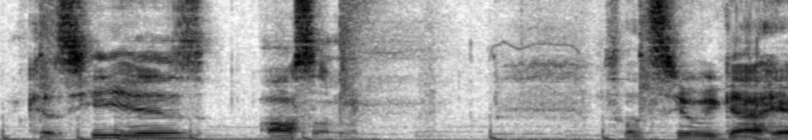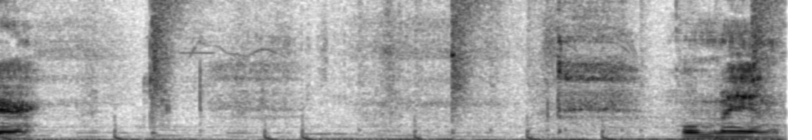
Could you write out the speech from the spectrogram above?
because he is awesome. So let's see what we got here. Oh man,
